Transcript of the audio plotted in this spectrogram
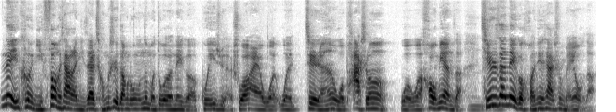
那一刻你放下了你在城市当中那么多的那个规矩，说，哎，我我这人我怕生，我我好面子。其实，在那个环境下是没有的，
